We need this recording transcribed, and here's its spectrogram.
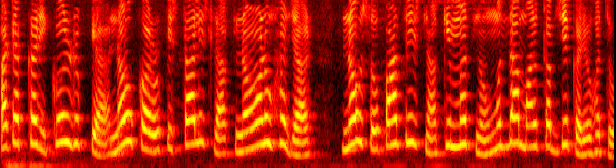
અટક કરી કુલ રૂપિયા નવ કરોડ પિસ્તાલીસ લાખ નવ્વાણું હજાર નવસો પાંત્રીસના કિંમતનો મુદ્દામાલ કબજે કર્યો હતો.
